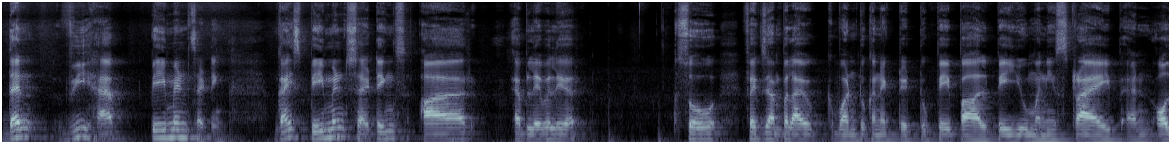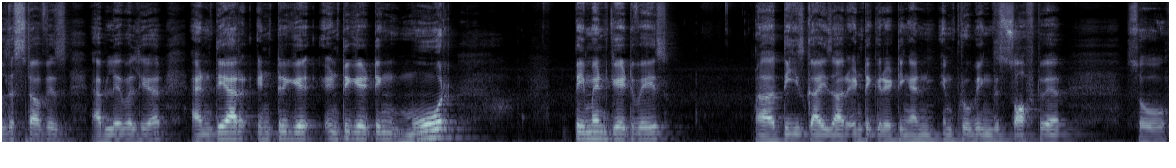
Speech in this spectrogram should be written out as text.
Then we have payment setting. Guys payment settings are available here. So for example i want to connect it to paypal payumoney stripe and all the stuff is available here. And they are integra- integrating more payment gateways. Uh, these guys are integrating and improving the software. So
